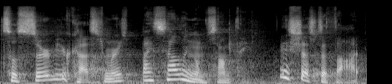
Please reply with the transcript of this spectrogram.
So serve your customers by selling them something. It's just a thought.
